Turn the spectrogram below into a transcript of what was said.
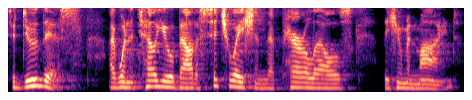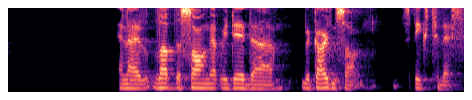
To do this, I want to tell you about a situation that parallels the human mind. And I love the song that we did, uh, the garden song speaks to this.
